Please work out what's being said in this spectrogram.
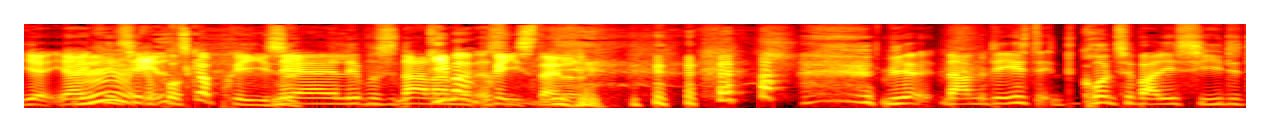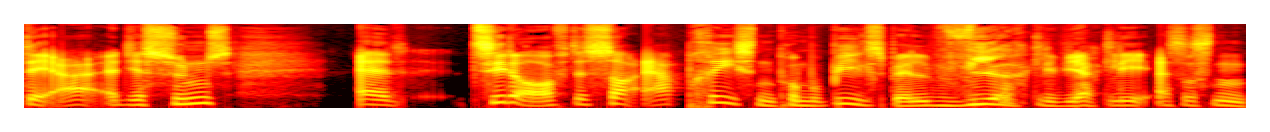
jeg ikke Mm, helt sikker på... elsker prise. Ja, lige præcis. Nej, Giv nej, mig en altså- pris, Dalle. vi har, nej, men det eneste, grund til bare lige at sige det, det er, at jeg synes, at tit og ofte, så er prisen på mobilspil virkelig, virkelig altså sådan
